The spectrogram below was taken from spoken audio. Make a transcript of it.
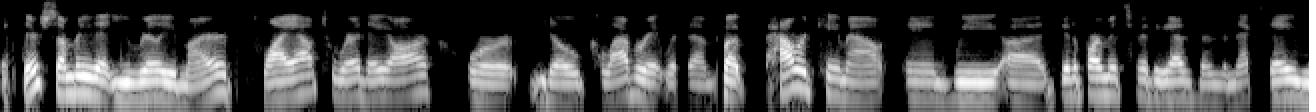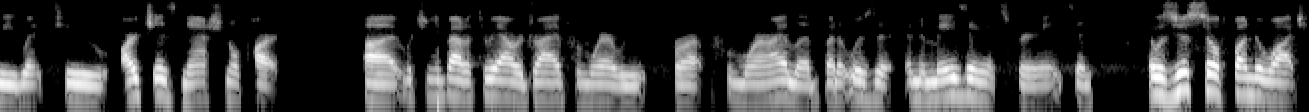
if there's somebody that you really admire, fly out to where they are or you know collaborate with them. But Howard came out and we uh, did a bar mitzvah together. Then the next day we went to Arches National Park, uh, which is about a three-hour drive from where we from where I live. But it was an amazing experience, and it was just so fun to watch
